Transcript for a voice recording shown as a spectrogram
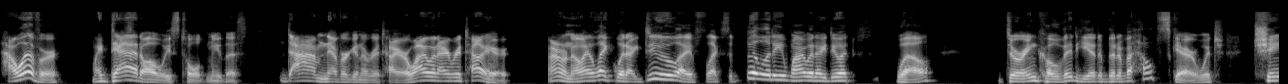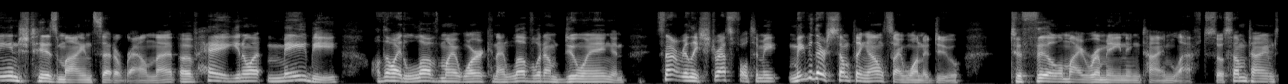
However, my dad always told me this I'm never going to retire. Why would I retire? I don't know. I like what I do. I have flexibility. Why would I do it? Well, during COVID, he had a bit of a health scare, which changed his mindset around that of, hey, you know what? Maybe, although I love my work and I love what I'm doing and it's not really stressful to me, maybe there's something else I want to do to fill my remaining time left. So sometimes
